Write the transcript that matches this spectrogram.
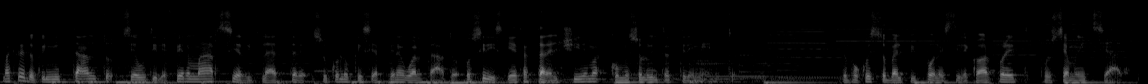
ma credo che ogni tanto sia utile fermarsi e riflettere su quello che si è appena guardato o si rischia di trattare il cinema come solo intrattenimento. Dopo questo bel pippone stile corporate possiamo iniziare.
